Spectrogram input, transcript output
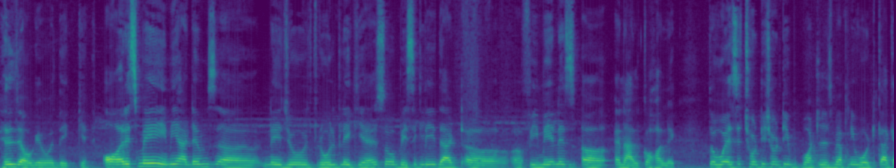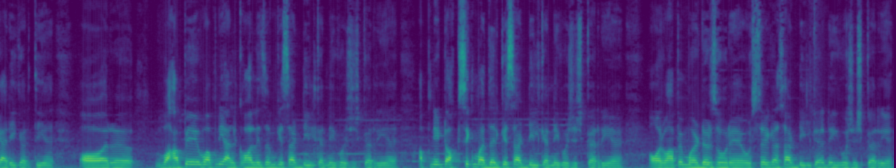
हिल जाओगे वो देख के। और इसमें एमी एडम्स ने जो रोल प्ले किया है so basically that female is an alcoholic तो वो ऐसे छोटी छोटी बॉटल्स में अपनी वोट का कैरी करती हैं। और वहाँ पे वो अपनी अल्कोहलिज्म के साथ डील करने की कोशिश कर रही हैं, अपनी टॉक्सिक मदर के साथ डील करने की कोशिश कर रही हैं और वहाँ पे मर्डर्स हो रहे हैं, उससे के साथ डील करने की कोशिश कर रही हैं।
